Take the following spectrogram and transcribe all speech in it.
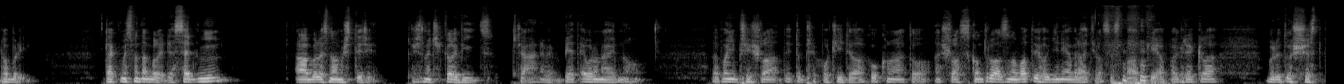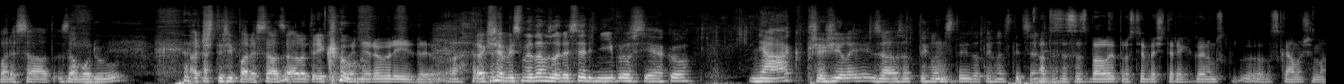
Dobrý. Tak my jsme tam byli 10 dní a byli jsme tam 4. Takže jsme čekali víc. Třeba, nevím, 5 euro na jednoho. Ta paní přišla, teď to přepočítala, koukla na to a šla zkontrolovat znova ty hodiny a vrátila se zpátky a pak řekla, bude to 6,50 za vodu a 4,50 za elektriku. Hodně dobrý, ty. Takže my jsme tam za 10 dní prostě jako nějak přežili za, za, tyhle, Hmm. ty, za tyhle ty ceny. A ty jste se zbalili prostě ve čtyřech jako jenom s, s kámošema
